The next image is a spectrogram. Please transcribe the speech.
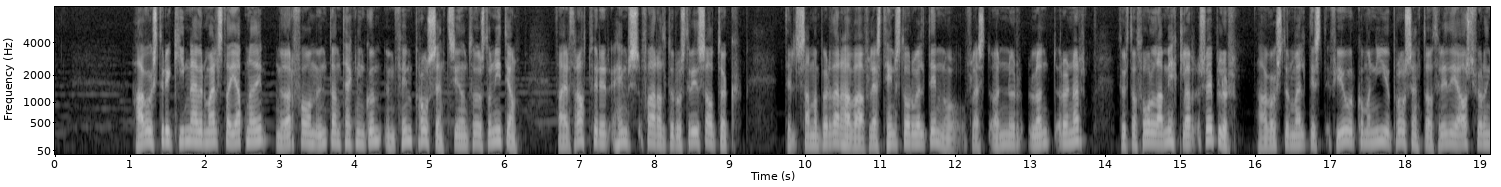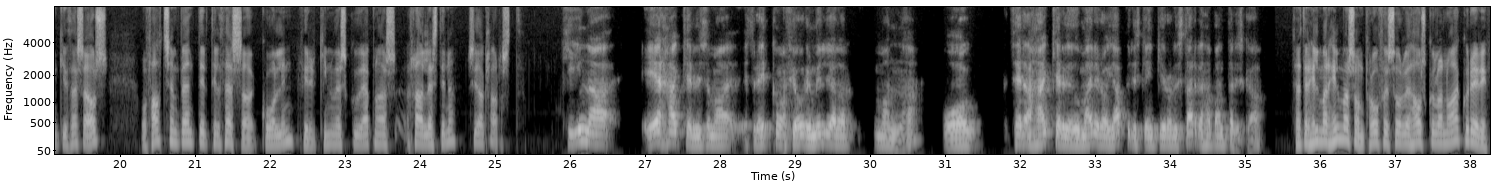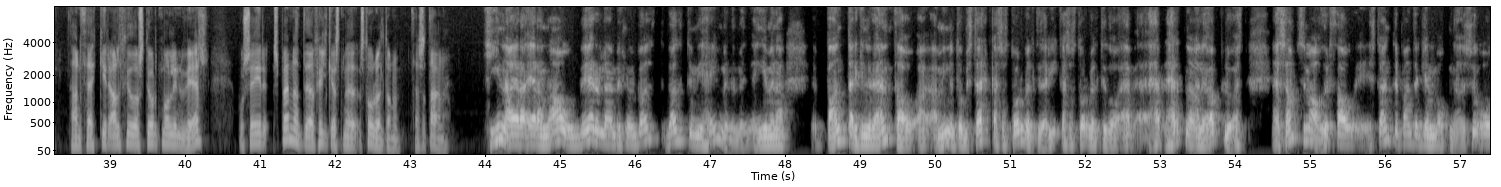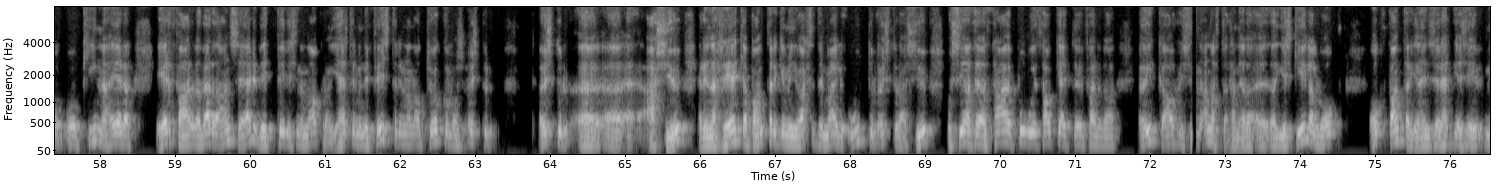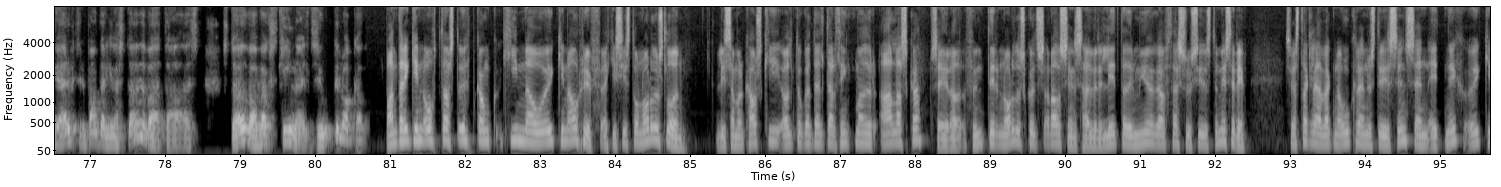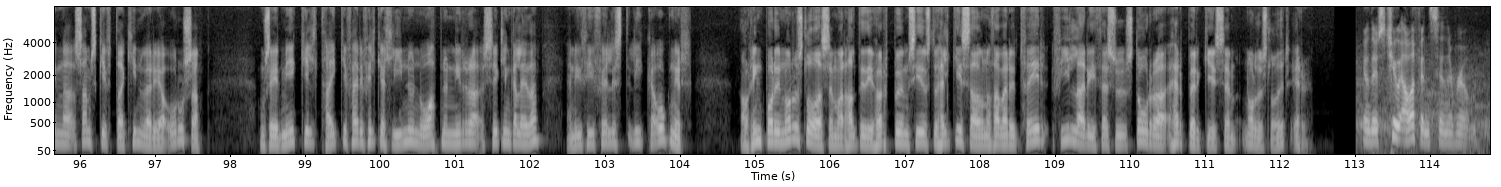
Hafaukstur í Kína hefur mælst að jafnaði með örfáum undantekningum um 5% síðan 2019. Það er þrátt fyrir heims faraldur og stríðsátök. Til samanbörðar hafa flest hinstórveldin og flest önnur löndraunar þurft að þóla miklar sveiblur. Hafaukstur mæltist 4,9% á þriðja ásfjörðingi þessa ás og fátt sem bendir til þess að kólinn fyrir kínvesku efnaðashraðlestina síðan klárast. Kína er hagkerfi sem að eftir 1,4 miljardar manna og þeirra hagkerfið og mærir á jafnbyrðisgengir og er starri en það bandaríska. Þetta er Hilmar Hilmarsson, professor við Háskólan og Akureyri. Hann þekkir alþjóðastjórnmálin vel og segir spennandi að fylgjast með stórveldunum þessa dagana. Kína er er að ná verulega miklum völd, völdum í heiminum en, en ég meina bandaríkinn eru ennþá að, að mínu dómi sterkast á stórveldið, að ríkast á stórveldið og her, hernaðarlega upplugast en samt sem áður þá stöndur bandaríkinnum ógnað þessu og, og Kína er, er farin að verða ansi erfitt fyrir sína nákvæm. Ég heldur minni fyrst er innan á tökum á austur austur uh, uh, Asju, reyna að hrekja bandaríkjum í vaksandi mæli út úr austur Asju og síðan þegar það er búið þá getur við farið að auka áhrif síðan annars þar. Þannig að, að, að ég skil alveg óg, óg bandaríkjum, þannig að held ég að sé mjög erfitt fyrir bandaríkjum að stöðva þetta, stöðva vöxt Kína, þetta sé útilokkað. Bandaríkin óttast uppgang Kína og aukin áhrif, ekki síst á norðurslóðum. Lisa Murkowski, öldungadeldar þingmaður Alaska, segir að fundir Norðursköldsráðsins hafi verið litaðir mjög af þessu síðustu miseri, sérstaklega vegna Úkrænustriðsins en einnig aukina samskipta kínverja og rúsa. Hún segir mikil tækifæri fylgja hlínun og opnun nýra siglingaleiða en í því felist líka ógnir. Á ringborði Norðurslóða sem var haldið í hörpu um síðustu helgi sað hún að það væri tveir fílar í þessu stóra herbergi sem Norðurslóðir eru. You know,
